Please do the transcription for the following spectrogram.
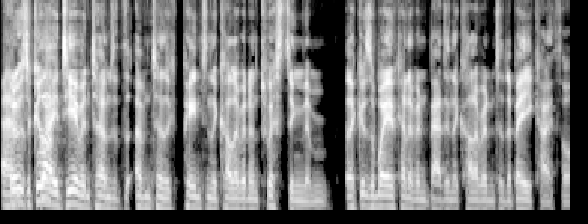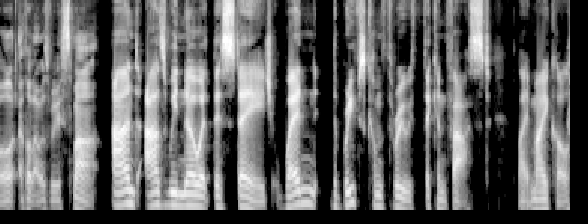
But it Um, was a good but- idea in terms of the, in terms of painting the color in and twisting them. Like it was a way of kind of embedding the color into the bake. I thought. I thought that was really smart. And as we know at this stage, when the briefs come through thick and fast, like Michael,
